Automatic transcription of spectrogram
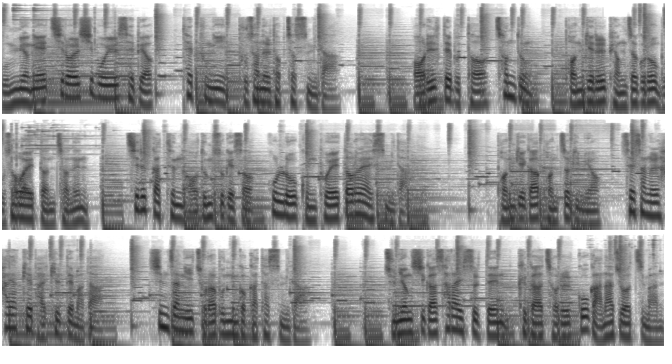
운명의 7월 15일 새벽 태풍이 부산을 덮쳤습니다. 어릴 때부터 천둥, 번개를 병적으로 무서워했던 저는 칠흑 같은 어둠 속에서 홀로 공포에 떨어야 했습니다. 번개가 번쩍이며 세상을 하얗게 밝힐 때마다 심장이 졸아붙는 것 같았습니다. 준영 씨가 살아있을 땐 그가 저를 꼭 안아주었지만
